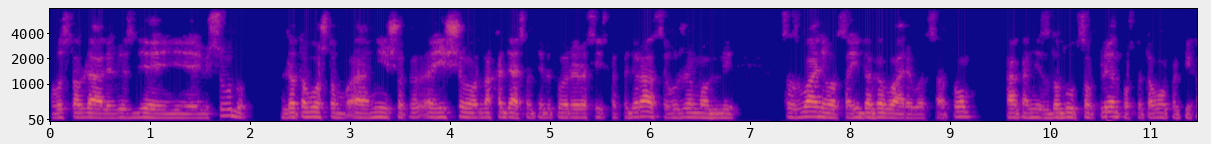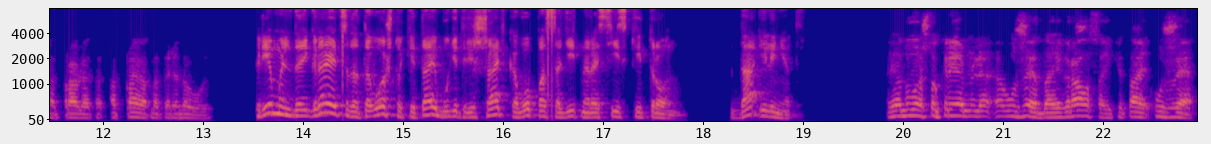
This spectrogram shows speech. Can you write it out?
выставляли везде и всюду, для того, чтобы они еще, еще находясь на территории Российской Федерации, уже могли созваниваться и договариваться о том, как они сдадутся в плен после того, как их отправят, отправят на передовую. Кремль доиграется до того, что Китай будет решать, кого посадить на российский трон. Да или нет? Я думаю, что Кремль уже доигрался, и Китай уже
